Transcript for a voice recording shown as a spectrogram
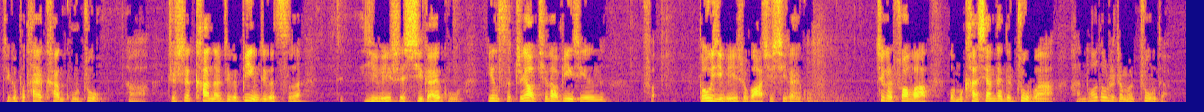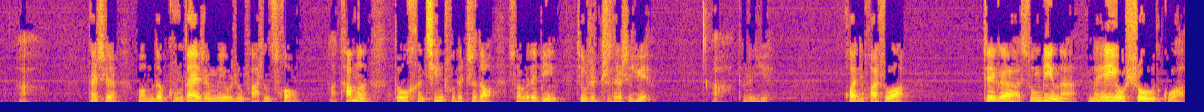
这个不太看古注啊，只是看到这个“病”这个词，以为是膝盖骨，因此只要提到病形，都以为是挖去膝盖骨。这个说法，我们看现在的注文啊，很多都是这么注的。但是我们的古代人没有人发生错误啊，他们都很清楚的知道所谓的病就是指的是月，啊，都是月。换句话说，这个孙膑呢没有受过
